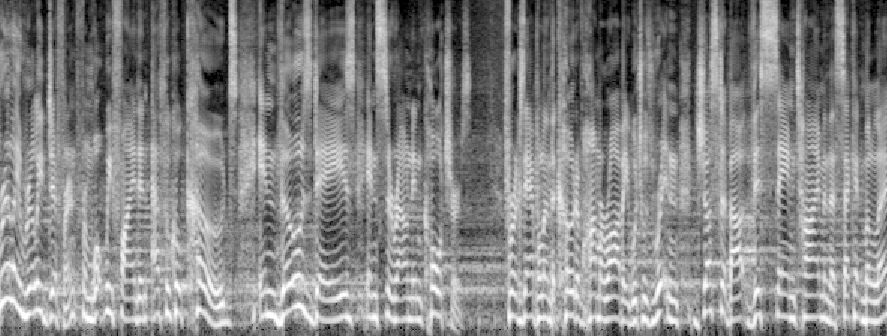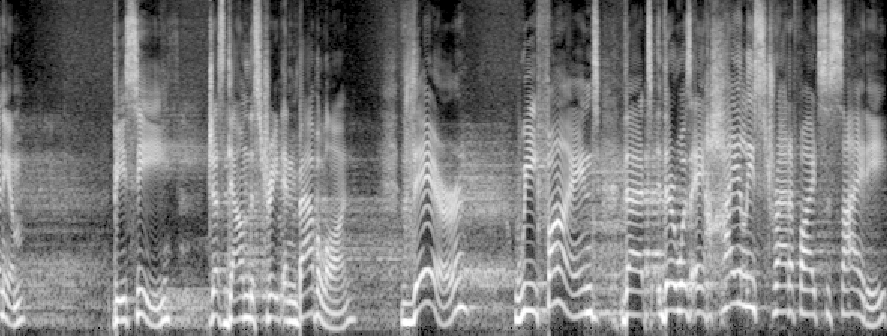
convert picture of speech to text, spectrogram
really, really different from what we find in ethical codes in those days in surrounding cultures. For example, in the Code of Hammurabi, which was written just about this same time in the second millennium BC, just down the street in Babylon, there we find that there was a highly stratified society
